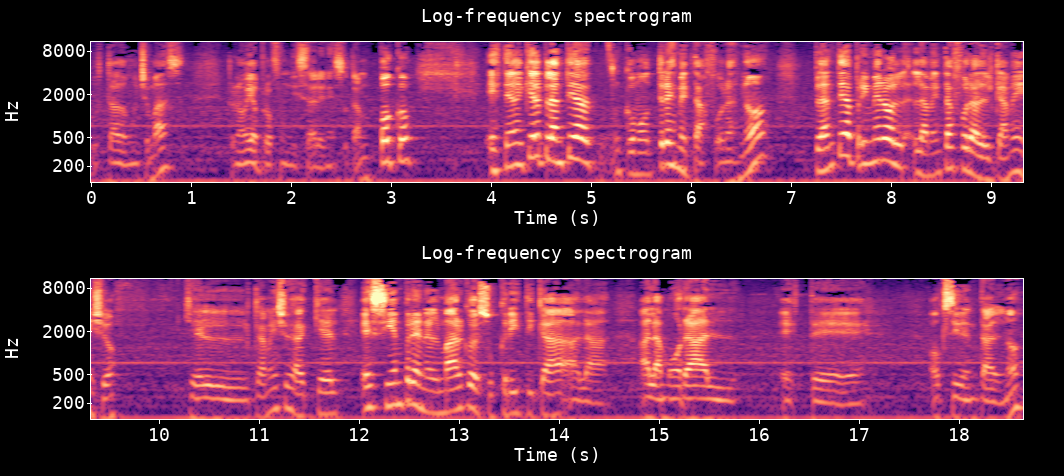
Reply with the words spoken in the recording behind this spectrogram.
gustado mucho más, pero no voy a profundizar en eso tampoco. Este, en el que él plantea como tres metáforas, ¿no? Plantea primero la metáfora del camello, que el camello es aquel, es siempre en el marco de su crítica a la, a la moral este, occidental, ¿no?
